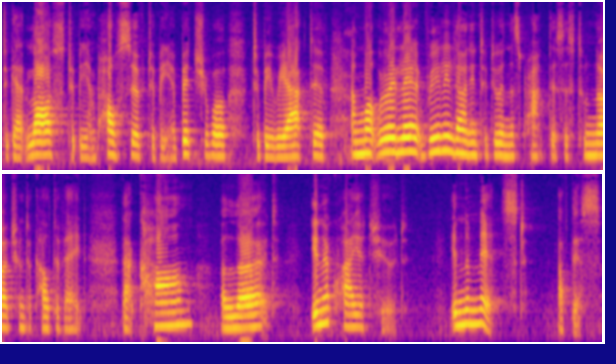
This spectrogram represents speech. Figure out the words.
to get lost, to be impulsive, to be habitual, to be reactive. And what we're really learning to do in this practice is to nurture and to cultivate that calm, alert, inner quietude in the midst of this,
